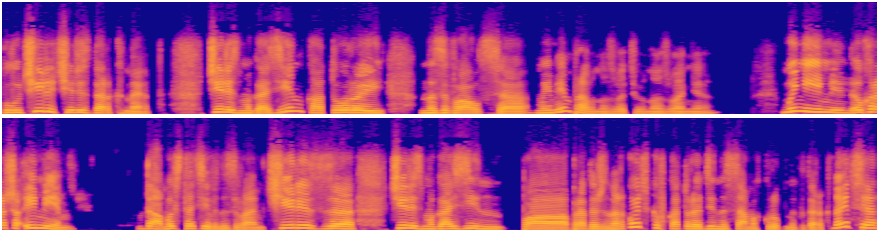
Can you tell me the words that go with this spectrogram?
получили через Darknet, через магазин, который назывался... Мы имеем право назвать его название? Мы не имеем... Ну, хорошо, имеем. Да, мы в статье его называем. Через, через магазин по продаже наркотиков, который один из самых крупных в Даркнете,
